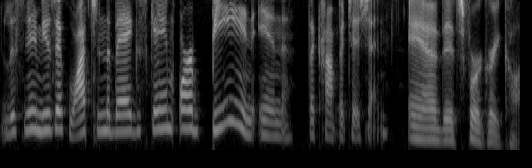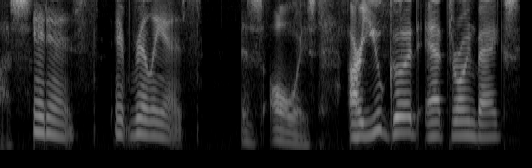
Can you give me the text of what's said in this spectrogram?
listening to music, watching the bags game, or being in the competition? and it's for a great cause, It is. It really is. As always. Are you good at throwing bags?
